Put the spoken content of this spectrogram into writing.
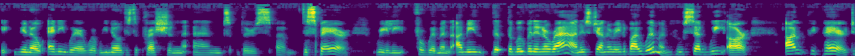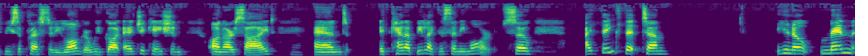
you know, anywhere where we know there's oppression and there's um, despair really for women. I mean, the, the movement in Iran is generated by women who said we are unprepared to be suppressed any longer. We've got education on our side yeah. and it cannot be like this anymore. So I think that, um, you know, men,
